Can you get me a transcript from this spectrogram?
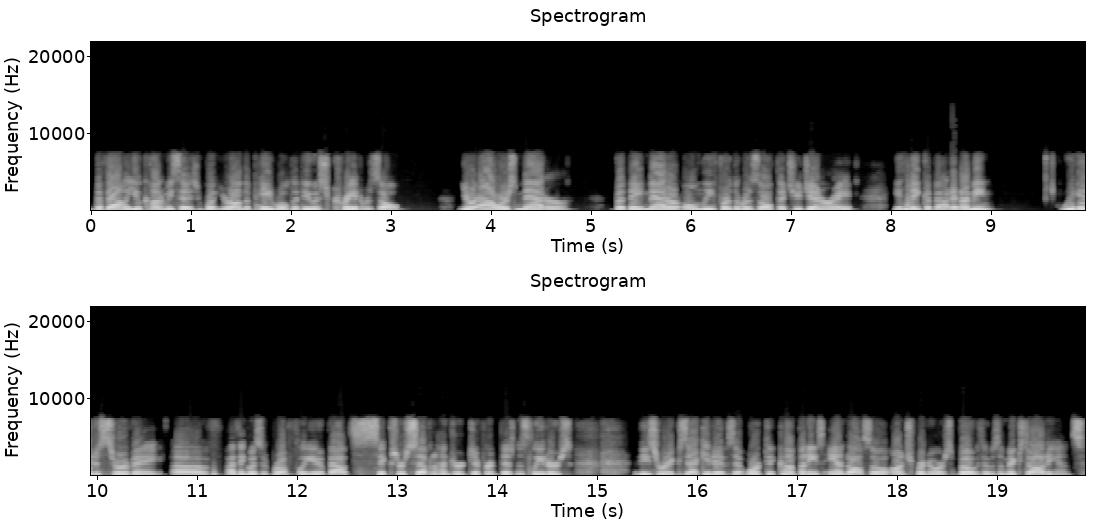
The value economy says what you're on the payroll to do is to create a result. Your hours matter, but they matter only for the result that you generate. You think about it. I mean, we did a survey of, I think it was roughly about six or 700 different business leaders. These were executives that worked at companies and also entrepreneurs, both. It was a mixed audience.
